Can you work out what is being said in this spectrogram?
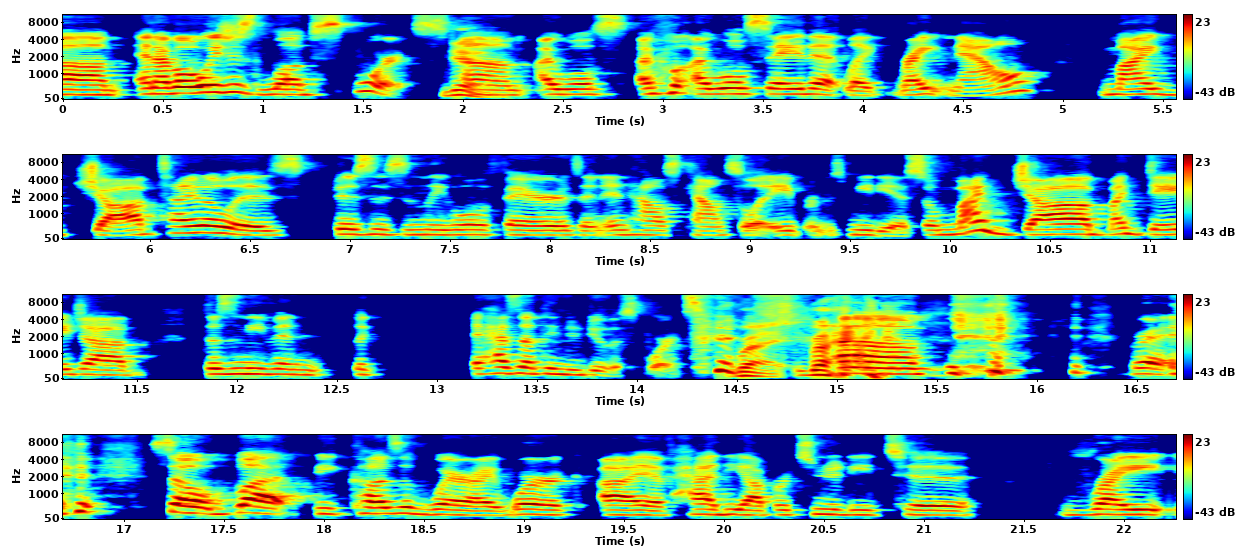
Um, and I've always just loved sports. Yeah. Um, I will, I will, I will say that like right now, my job title is business and legal affairs and in-house counsel at Abrams Media. So my job, my day job doesn't even like it has nothing to do with sports. Right, right. um, right. So, but because of where I work, I have had the opportunity to write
